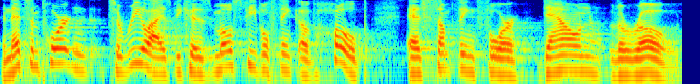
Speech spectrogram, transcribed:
And that's important to realize because most people think of hope as something for down the road,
